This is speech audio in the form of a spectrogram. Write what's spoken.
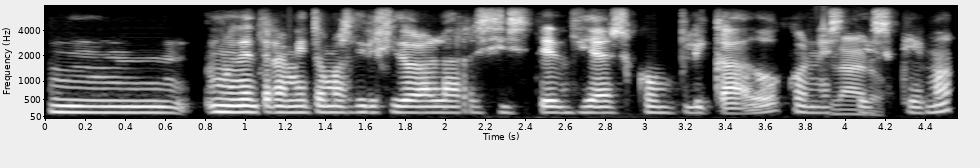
Mm, un entrenamiento más dirigido a la resistencia es complicado con este esquema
